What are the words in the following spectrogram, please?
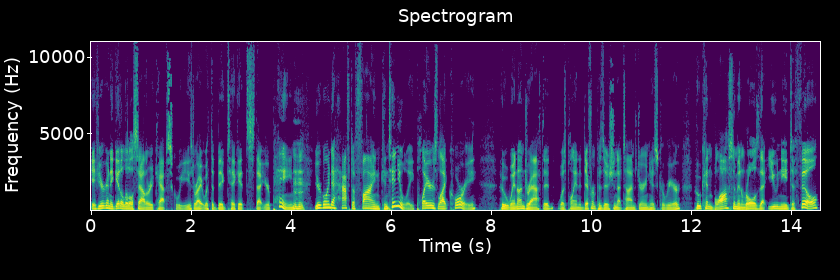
if you're going to get a little salary cap squeezed, right, with the big tickets that you're paying, Mm-hmm. you're going to have to find continually players like Cory, who, went undrafted, was playing a different position at times during his career, who can blossom in roles that you need to fill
